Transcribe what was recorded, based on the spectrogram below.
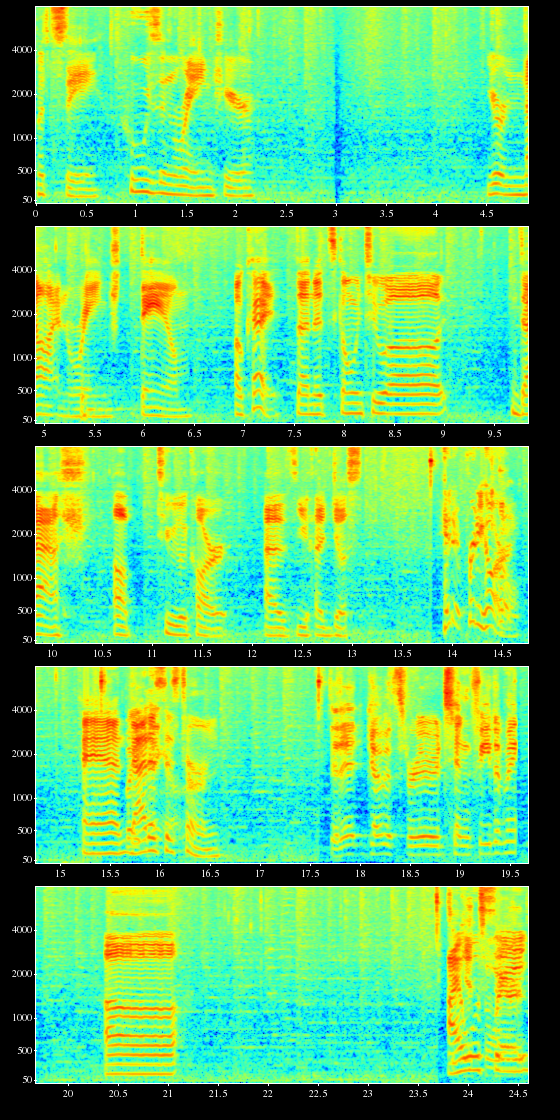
Let's see. Who's in range here? You're not in range. Damn. Okay, then it's going to uh dash up to the cart as you had just hit it pretty hard. And Wait, that is his on. turn. Did it go through 10 feet of me? Uh, I will say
